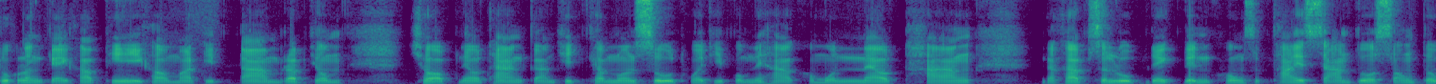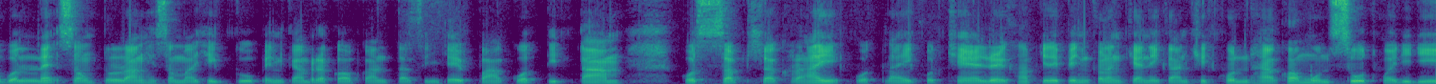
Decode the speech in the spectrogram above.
ทุกกำลังใจครับที่เข้ามาติดตามรับชมชอบแนวทางการคิดคำนวณสูตรหวยที่ผมได้หาข้อมูลแนวทาง นะครับสรุปเลขเด่นโค้งสุดท้าย 3 ตัว 2 ตัวบนและ 2 ตัวล่างให้สมาชิกดูเป็นการประกอบการตัดสินใจฝากกดติดตาม กด subscribe กดไลค์กดแชร์เลยครับ จะได้เป็นกำลังใจในการคิดค้นหาข้อมูลสูตรไว้ดี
